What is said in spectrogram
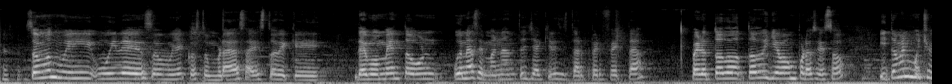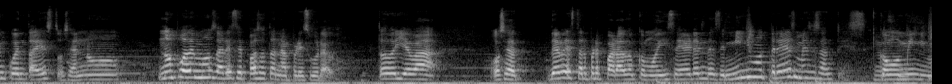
Somos muy, muy de eso, muy acostumbradas a esto de que de momento una semana antes ya quieres estar perfecta, pero todo, todo lleva un proceso y tomen mucho en cuenta esto, o sea, no, no podemos dar ese paso tan apresurado. Todo lleva o sea, debe estar preparado, como dice Eren, desde mínimo tres meses antes, como mínimo.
